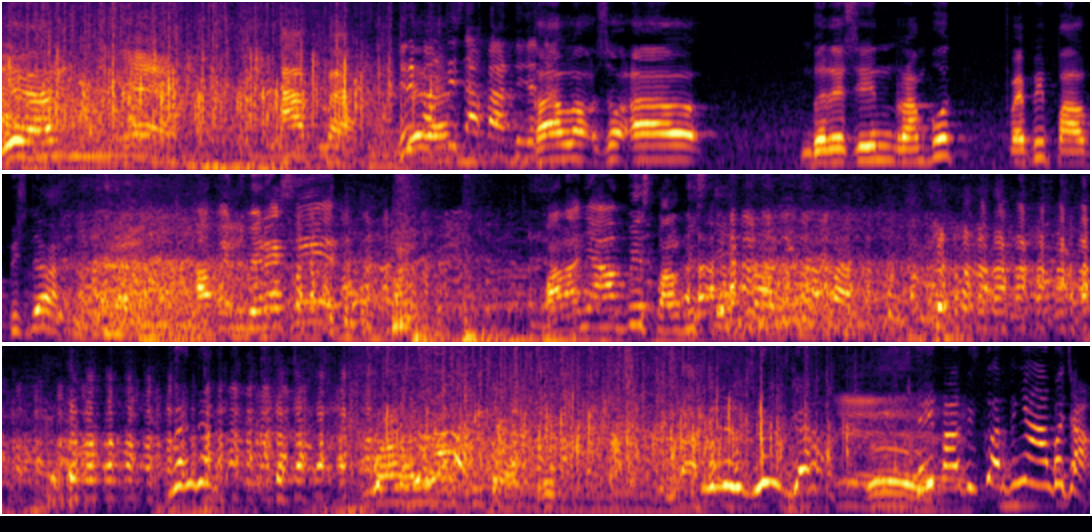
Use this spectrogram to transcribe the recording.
Iya kan? Iya. Apa? Jadi Iya kan? palbis apa artinya? Kalau soal beresin rambut, Pepi palbis dah. Apa yang diberesin? Palanya habis, palbis tuh. Bener juga. Jadi palbis itu artinya apa, Cak?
